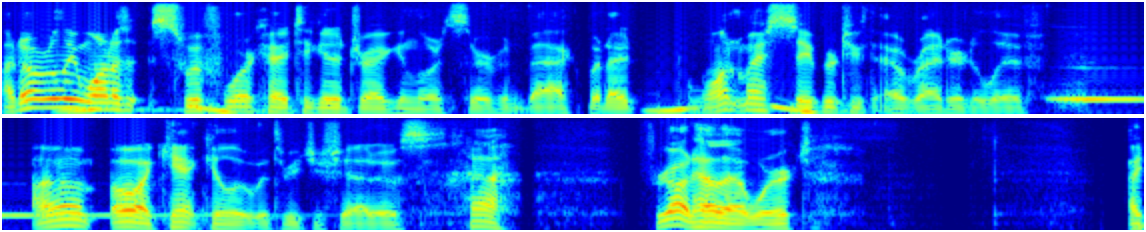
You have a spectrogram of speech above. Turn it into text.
I don't really want a Swift Warkite to get a Dragonlord Servant back, but I want my Sabertooth Outrider to live. Um, oh, I can't kill it with Reach of Shadows. Ha! Forgot how that worked. I...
